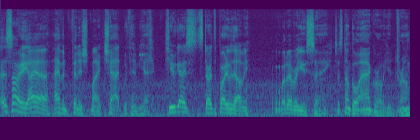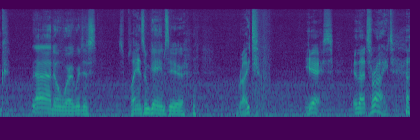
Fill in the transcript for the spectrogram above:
Uh, sorry, I, uh, I haven't finished my chat with him yet. You guys start the party without me. Whatever you say. Just don't go aggro, you drunk. Ah, don't worry. We're just, just playing some games here. right? Yes, that's right.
